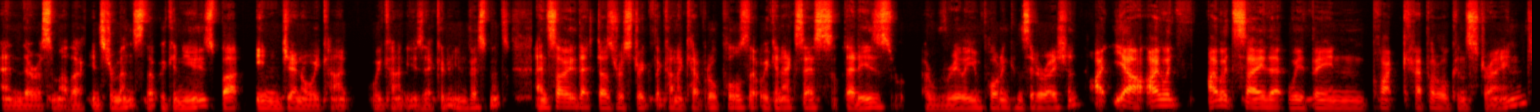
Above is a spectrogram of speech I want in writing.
and there are some other instruments that we can use. But in general, we can't we can't use equity investments, and so that does restrict the kind of capital pools that we can access. That is a really important consideration. I, yeah, I would I would say that we've been quite capital constrained.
